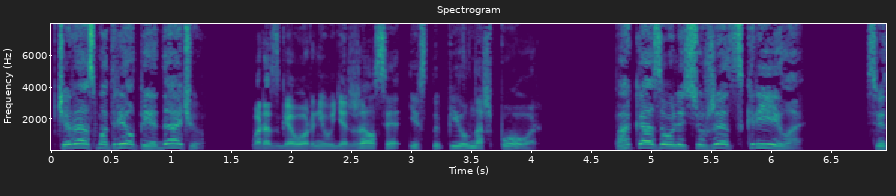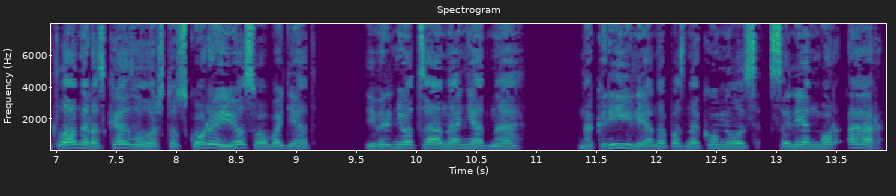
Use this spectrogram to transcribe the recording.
Вчера смотрел передачу. В разговор не удержался и вступил наш повар. Показывали сюжет с Крейла. Светлана рассказывала, что скоро ее освободят, и вернется она не одна. На Криле она познакомилась с Элен Мор-Ар,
